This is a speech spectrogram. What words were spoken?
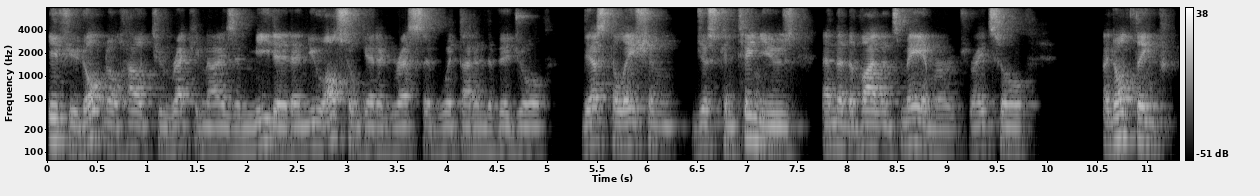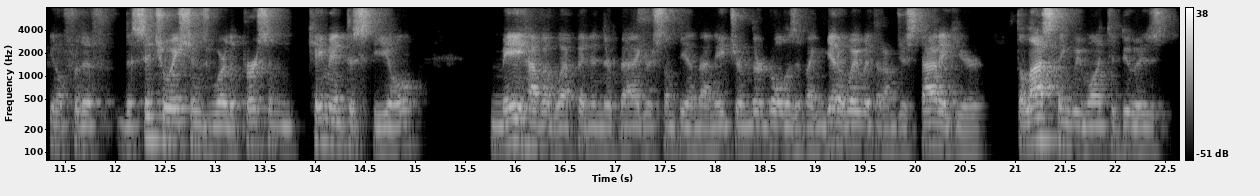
If you don't know how to recognize and meet it, and you also get aggressive with that individual, the escalation just continues, and then the violence may emerge, right? So I don't think, you know, for the, the situations where the person came in to steal, may have a weapon in their bag or something of that nature, and their goal is if I can get away with it, I'm just out of here. The last thing we want to do is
